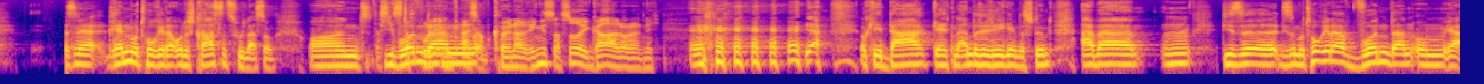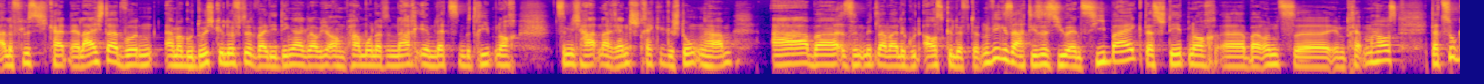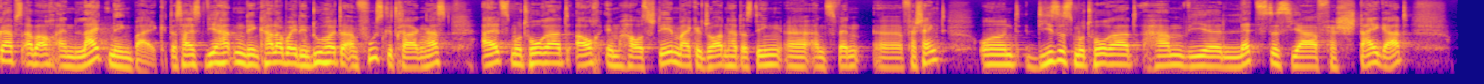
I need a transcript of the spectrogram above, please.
das sind ja Rennmotorräder ohne Straßenzulassung. Und das die wurden dann. Also am Kölner Ring ist das so egal, oder nicht? ja, okay, da gelten andere Regeln, das stimmt. Aber mh, hm, diese, diese Motorräder wurden dann um ja, alle Flüssigkeiten erleichtert, wurden einmal gut durchgelüftet, weil die Dinger, glaube ich, auch ein paar Monate nach ihrem letzten Betrieb noch ziemlich hart nach Rennstrecke gestunken haben aber sind mittlerweile gut ausgelüftet. Und wie gesagt, dieses UNC-Bike, das steht noch äh, bei uns äh, im Treppenhaus. Dazu gab es aber auch ein Lightning-Bike. Das heißt, wir hatten den Colorway, den du heute am Fuß getragen hast, als Motorrad auch im Haus stehen. Michael Jordan hat das Ding äh, an Sven äh, verschenkt. Und dieses Motorrad haben wir letztes Jahr versteigert.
